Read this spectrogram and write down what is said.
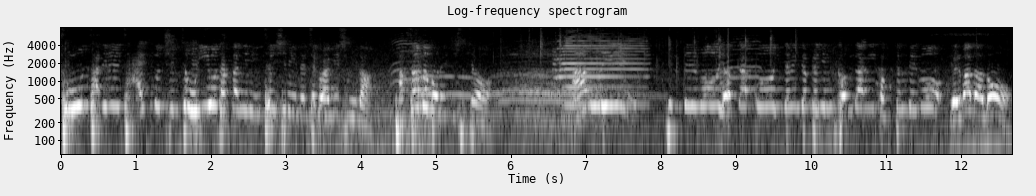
좋은 사진을 잘 찍어주신 저 우리 이호 작가님이 인천 시민인데 제가 와 계십니다. 박수 한번 보내주십시오. 아무리 힘들고 역같고 이재명 대표님 건강이 걱정되고 열받아도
